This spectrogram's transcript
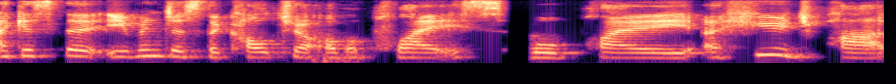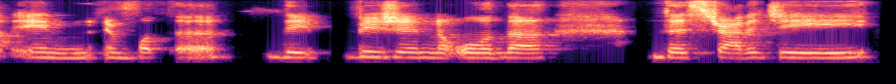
I guess that even just the culture of a place will play a huge part in, in what the, the vision or the, the strategy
